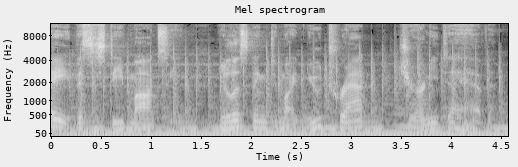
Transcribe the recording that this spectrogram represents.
Hey, this is Steve Moxie. You're listening to my new track, Journey to Heaven.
